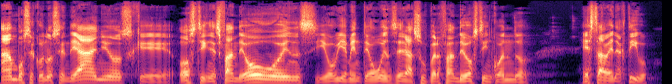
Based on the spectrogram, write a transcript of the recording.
ambos se conocen de años, que Austin es fan de Owens y obviamente Owens era súper fan de Austin cuando estaba en activo.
